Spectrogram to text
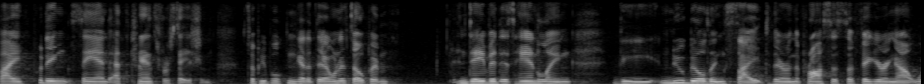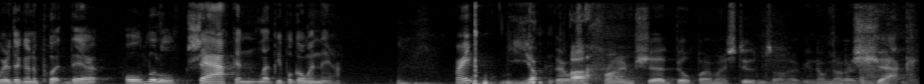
by putting sand at the transfer station, so people can get it there when it's open. And David is handling the new building site. They're in the process of figuring out where they're gonna put their old little shack and let people go in there. Right? Yep. That was a uh. prime shed built by my students, I'll have you know, not a shack.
